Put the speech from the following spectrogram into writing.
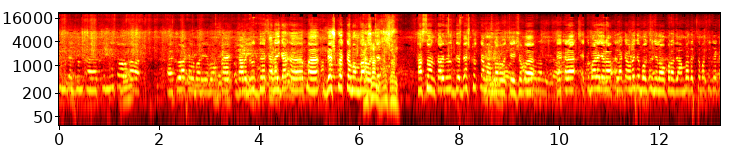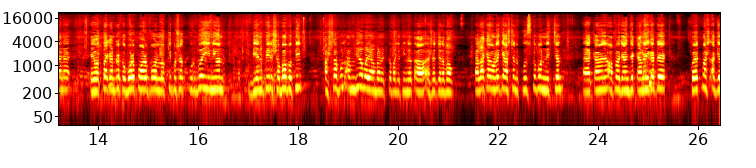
কিন্তু একজন আহ, চিহ্নিত আহ, আহ, বাড়ি এবং তার বিরুদ্ধে আহ, বেশ কয়েকটা মামলা রয়েছে। হাসন, তার বিরুদ্ধে বেশ কয়েকটা মামলা রয়েছে। এইসব এরা একেবারে যারা এলাকার অনেকে বলছেন যে অপরাধী। আমরা দেখতে পাচ্ছি যে এখানে এই হত্যাকাণ্ডের খবর পাওয়ার পর লক্ষ্মীপ্রসাদ পূর্ব ইউনিয়ন বিএনপির সভাপতি আশরাফুল আম্বিও ভাই আমরা দেখতে পাচ্ছি। তিনি এসেছেন এবং এলাকায় অনেকে আসছেন, খোঁজখবর নিচ্ছেন। কারণ আপনারা জানেন যে কানাইঘাটে কয়েক মাস আগে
